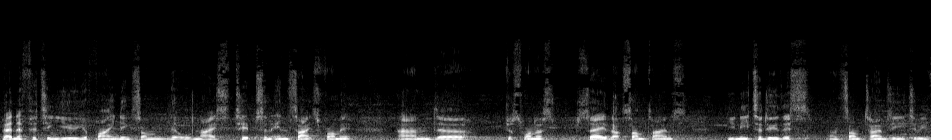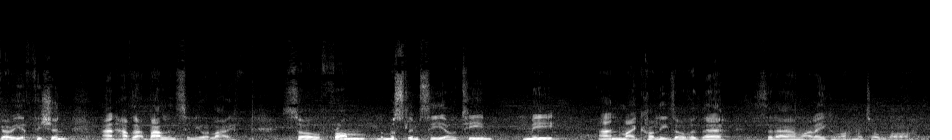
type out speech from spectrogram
benefiting you. You're finding some little nice tips and insights from it. And uh, just want to say that sometimes you need to do this and sometimes you need to be very efficient and have that balance in your life. So from the Muslim CEO team, me, and my colleagues over there. Assalamu alaikum rahmatullah.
